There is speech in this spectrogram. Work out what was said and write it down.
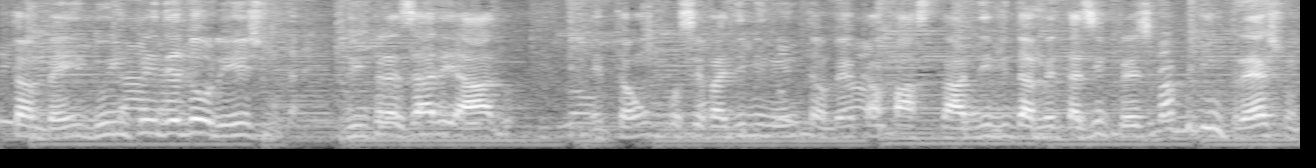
também do empreendedorismo, do empresariado. Então você vai diminuindo também a capacidade de endividamento das empresas para pedir empréstimo,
